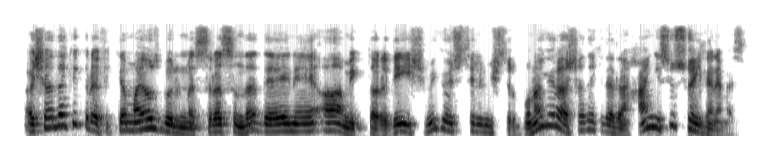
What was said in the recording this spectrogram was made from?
Aşağıdaki grafikte mayoz bölünme sırasında DNA miktarı değişimi gösterilmiştir. Buna göre aşağıdakilerden hangisi söylenemez?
